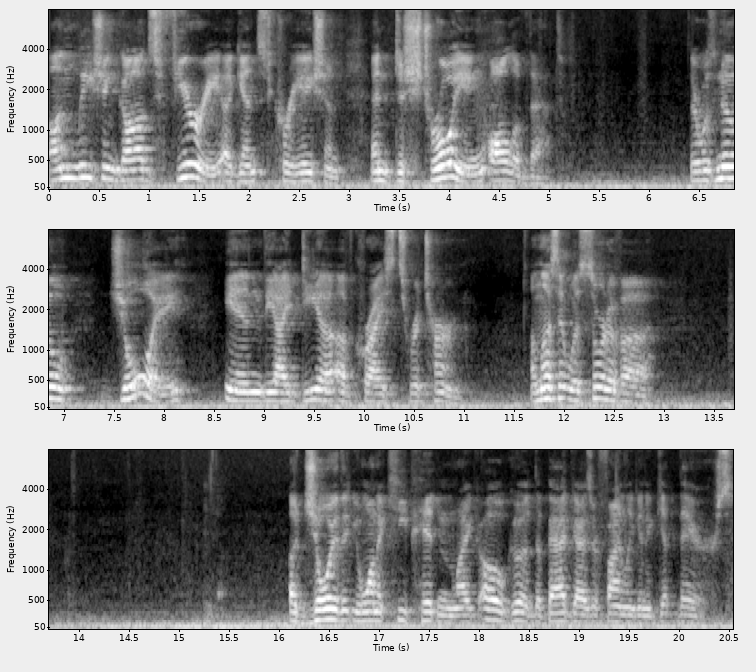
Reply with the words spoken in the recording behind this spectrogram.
unleashing God's fury against creation, and destroying all of that. There was no joy in the idea of Christ's return, unless it was sort of a a joy that you want to keep hidden, like, oh, good, the bad guys are finally going to get theirs.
